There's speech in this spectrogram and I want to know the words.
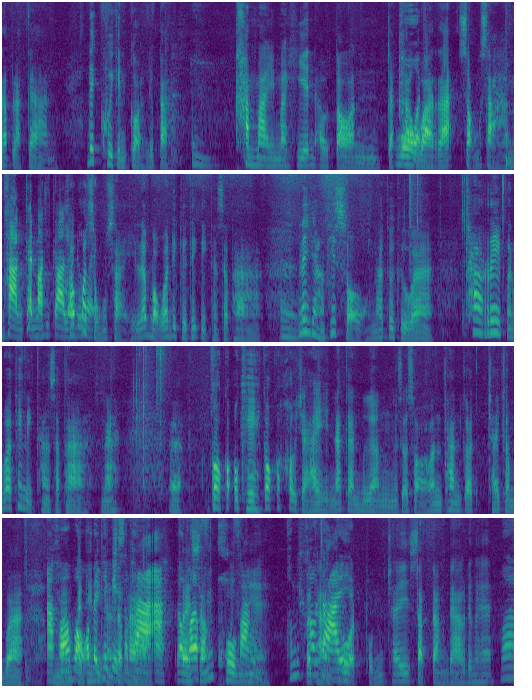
รับหลักการ ได้คุยกันก่อนหรือเปล่าอืมทำไมมาเฮี้ยนเอาตอนจะเข้าโหวตวาระสองสามผ่านกันมาธิการแล้เขาวด้ก็วยสงสัยแล้วบอกว่านี่คือเทคนิคทางสภาเออในอย่างที่สองนะก็คือว่าถ้าเรียกมันว่าเทคนิคทางสภานะเอ่อ ก็ก็โอเคก็ก็เข้าใจนักการเมืองสสท่านก็ใช้คำว่าอะเขาบอกว่าเป็นเทคนิคสภาอะเราแต่ก็สังคมฟังเนี่ยเขาไม่ประเข้าธาใจนโทษผมใช้สับต่างดาวได้ไหมฮะ ว่า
